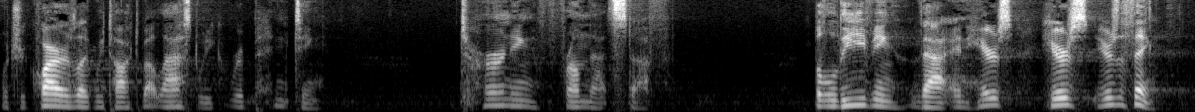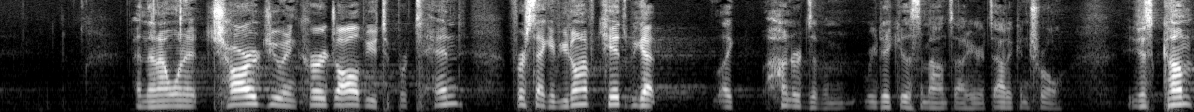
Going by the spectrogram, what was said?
which requires, like we talked about last week, repenting, turning from that stuff believing that. And here's, here's, here's the thing. And then I want to charge you, encourage all of you to pretend for a second. If you don't have kids, we got like hundreds of them, ridiculous amounts out here. It's out of control. You just come,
